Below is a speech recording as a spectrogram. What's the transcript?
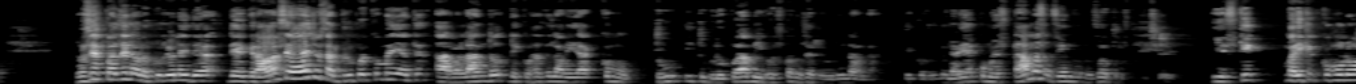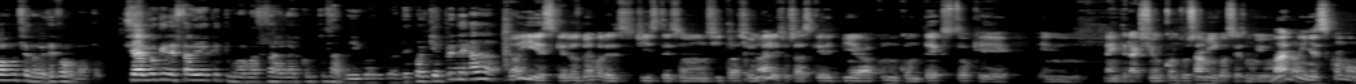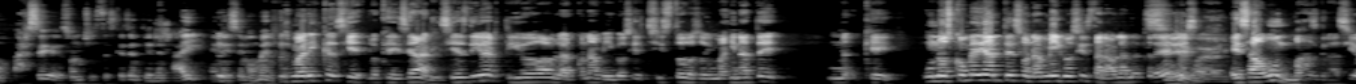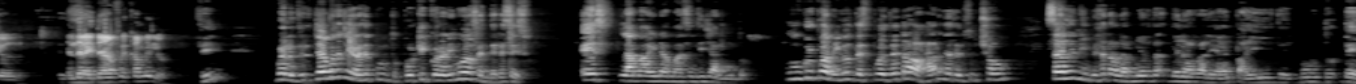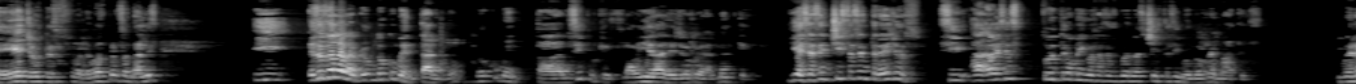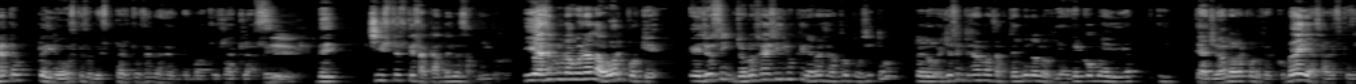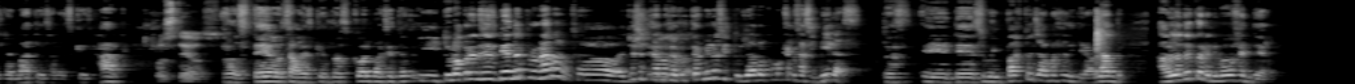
no sé a cuál se le habrá ocurrido la idea de grabarse a ellos, al grupo de comediantes, hablando de cosas de la vida como tú y tu grupo de amigos cuando se reúnen a hablar de cosas de la vida como estamos haciendo nosotros. Sí. Y es que, marica, ¿cómo no va a funcionar ese formato? Si algo que en esta vida que tú amas es hablar con tus amigos, de cualquier pendejada. No, y es que los mejores chistes son situacionales, o sea, es que llega con un contexto que en la interacción con tus amigos es muy humano y es como, parce, son chistes que se entienden ahí, en ese momento. Pues marica, si, lo que dice Ari, si es divertido hablar con amigos, si es chistoso, imagínate que unos comediantes son amigos y están hablando entre Sí, ellos. Es aún más gracioso. El de la idea fue Camilo. ¿Sí? Bueno, ya vamos a llegar a ese punto, porque con ánimo de ofender es eso. Es la vaina más sencilla del mundo. Un grupo de amigos, después de trabajar, de hacer su show, salen y empiezan a hablar mierda de la realidad del país, del mundo, de ellos, de sus problemas personales. Y eso es a la larga de un documental, ¿no? Un documental, sí, porque es la vida de ellos realmente. Y se hacen chistes entre ellos. Sí, a, veces tú entre amigos haces buenos chistes y buenos remates. Imagínate peros que son expertos en hacer remates, la clase Sí. de chistes que sacan de los amigos. Y hacen una buena labor porque ellos, sí- yo no sé si lo querían hacer a propósito, pero ellos empiezan a usar terminologías de comedia y te ayudan a reconocer comedia. Sabes que es remate, sabes que es hack, Rosteos. rosteo, sabes que es los callbacks, entonces- y tú lo aprendes viendo el programa. O sea, ellos empiezan a usar los términos y tú ya no como que los asimilas. Entonces, eh, de su impacto ya vas a seguir hablando. Hablando con ánimo de ofender,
